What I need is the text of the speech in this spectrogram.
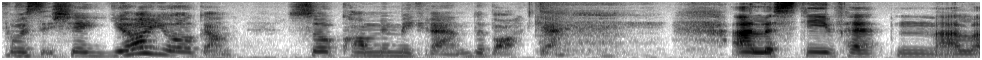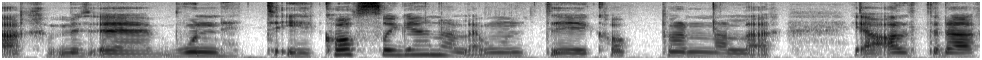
For hvis ikke jeg gjør yogaen, så kommer migrenen tilbake. Eller stivheten, eller eh, vondt i korsryggen, eller vondt i kroppen, eller ja, alt det der.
